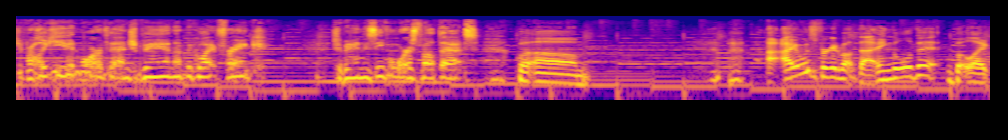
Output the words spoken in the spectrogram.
You probably get even more of that in Japan. I'll be quite frank. Japan is even worse about that. But um, I, I always forget about that angle of it. But like,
